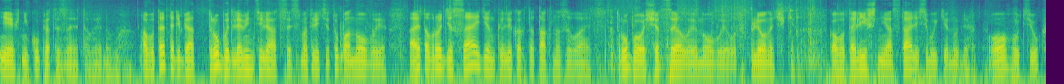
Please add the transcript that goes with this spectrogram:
Не, их не купят из-за этого, я думаю. А вот это, ребят, трубы для вентиляции, смотрите, тупо новые. А это вроде сайдинг или как-то так называется. Трубы вообще целые, новые, вот в пленочке. Кого-то лишние остались, выкинули. О, утюг,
